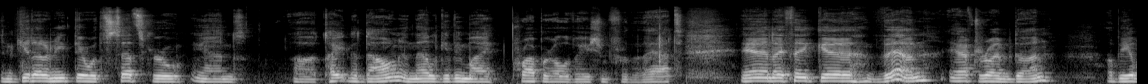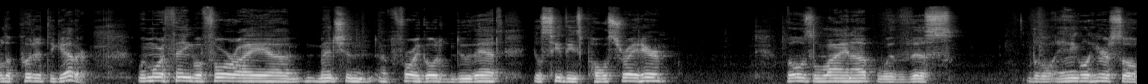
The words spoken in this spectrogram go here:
and get underneath there with a set screw and uh, tighten it down and that'll give me my proper elevation for that. And I think uh, then, after I'm done, I'll be able to put it together. One more thing before I uh, mention, uh, before I go to do that, you'll see these posts right here. Those line up with this little angle here, so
